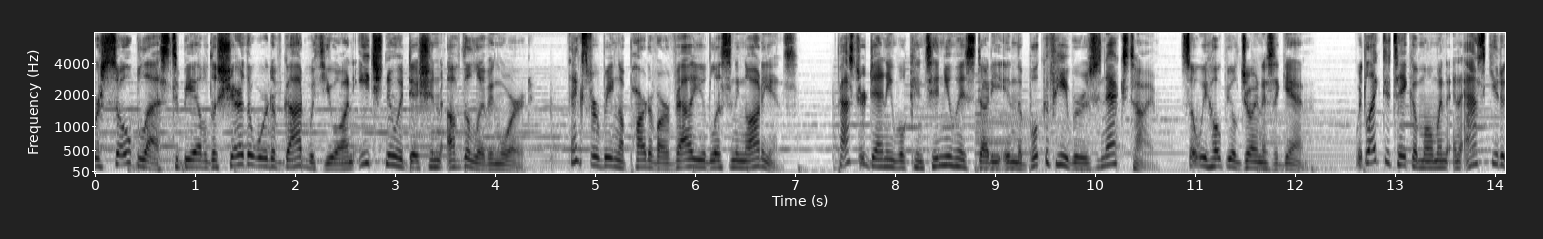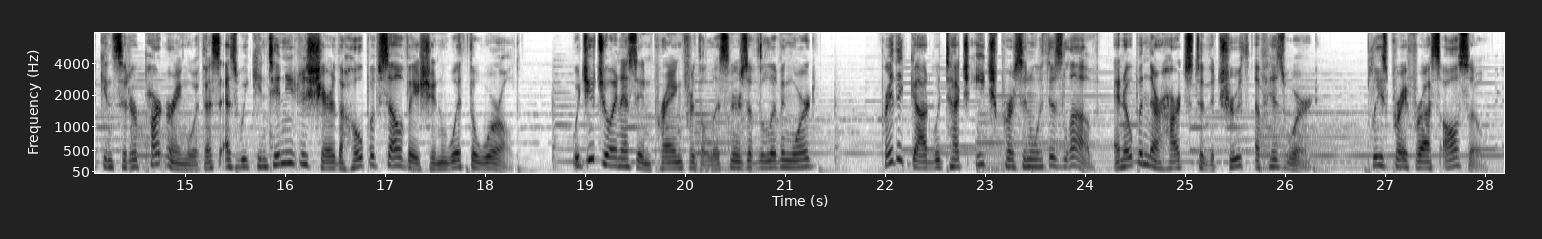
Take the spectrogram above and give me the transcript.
We're so blessed to be able to share the Word of God with you on each new edition of the Living Word. Thanks for being a part of our valued listening audience. Pastor Danny will continue his study in the book of Hebrews next time, so we hope you'll join us again. We'd like to take a moment and ask you to consider partnering with us as we continue to share the hope of salvation with the world. Would you join us in praying for the listeners of the Living Word? Pray that God would touch each person with His love and open their hearts to the truth of His Word. Please pray for us also.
